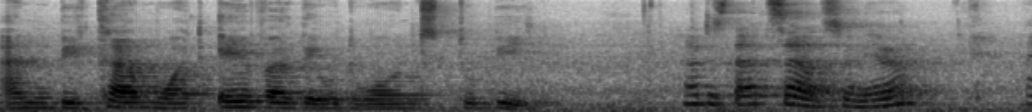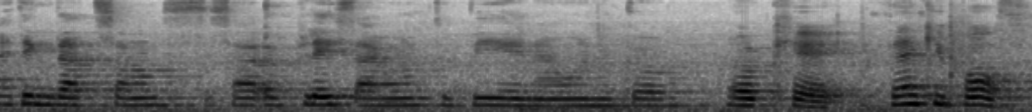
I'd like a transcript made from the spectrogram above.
and become whatever they would want to be. How does that sound, Samira? I think that sounds a place I want to be and I want to go. Okay, thank you both.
